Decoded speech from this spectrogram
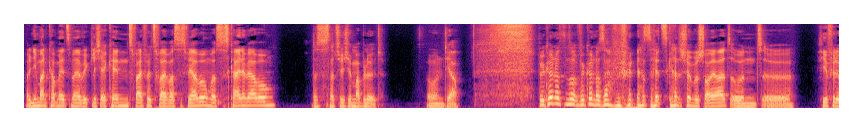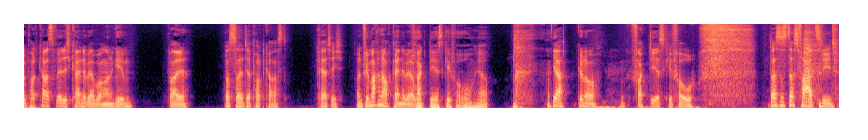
Weil niemand kann mir jetzt mehr wirklich erkennen, zweifelsfrei, was ist Werbung, was ist keine Werbung. Das ist natürlich immer blöd. Und ja. Wir können uns, wir können nur sagen, wir finden das jetzt ganz schön bescheuert und äh, hier für den Podcast werde ich keine Werbung angeben. Weil das ist halt der Podcast. Fertig. Und wir machen auch keine Werbung. Fuck DSGVO, ja. Ja, genau. Fuck die SGVO. Das ist das Fazit.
